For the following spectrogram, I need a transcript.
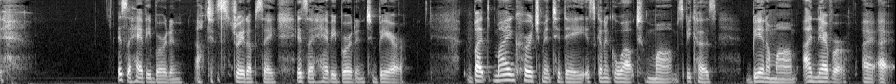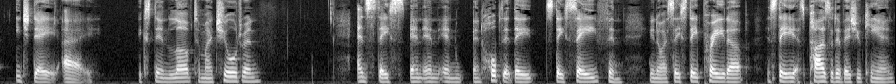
it's a heavy burden. I'll just straight up say it's a heavy burden to bear but my encouragement today is going to go out to moms because being a mom, I never, I, I each day I extend love to my children and stay and and and and hope that they stay safe and you know I say stay prayed up and stay as positive as you can.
